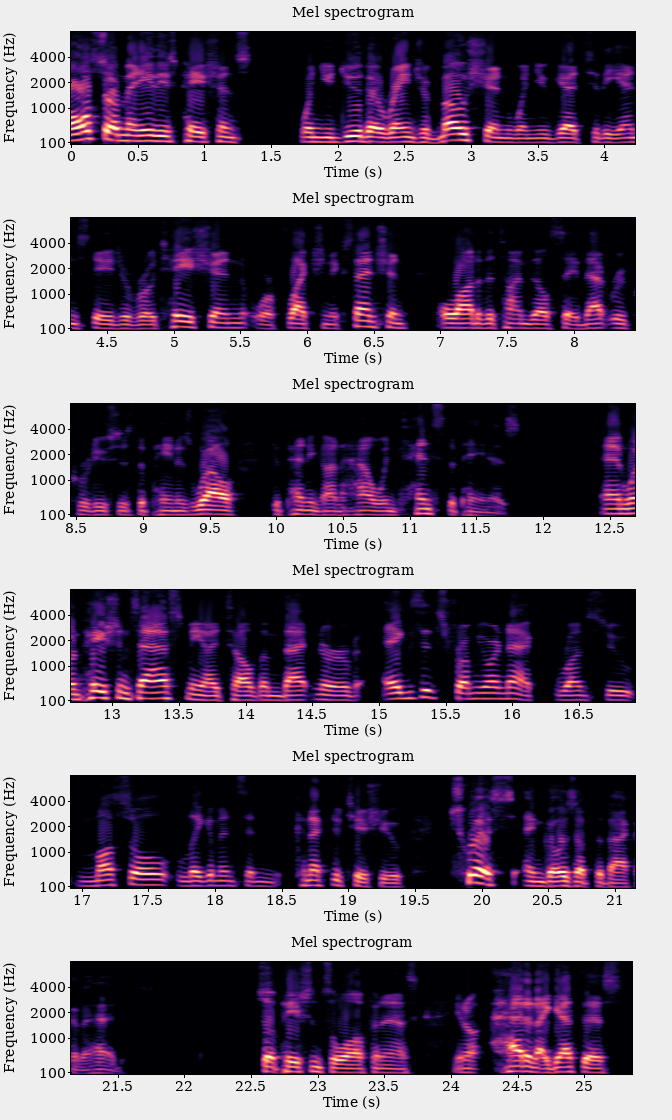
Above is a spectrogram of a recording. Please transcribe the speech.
Also, many of these patients when you do the range of motion, when you get to the end stage of rotation or flexion extension, a lot of the time they'll say that reproduces the pain as well, depending on how intense the pain is. And when patients ask me, I tell them that nerve exits from your neck, runs through muscle, ligaments, and connective tissue, twists, and goes up the back of the head. So patients will often ask, you know, how did I get this?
